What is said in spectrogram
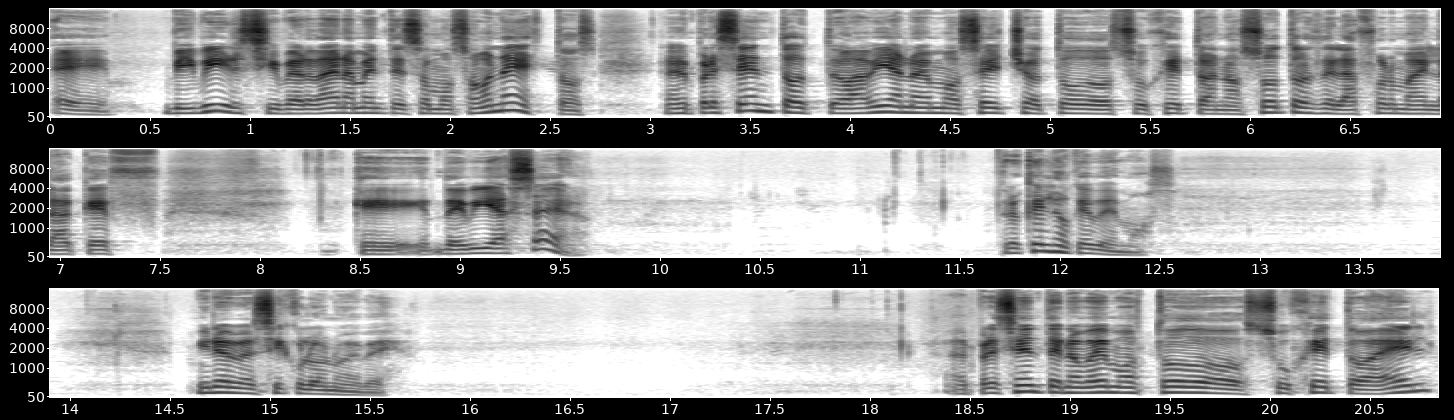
eh, vivir si verdaderamente somos honestos. En el presente todavía no hemos hecho todo sujeto a nosotros de la forma en la que, que debía ser. Pero ¿qué es lo que vemos? Mira el versículo 9. Al presente no vemos todo sujeto a Él,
